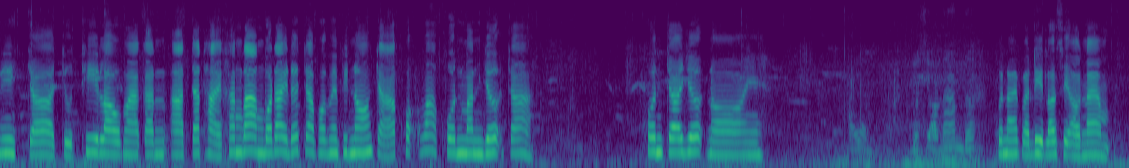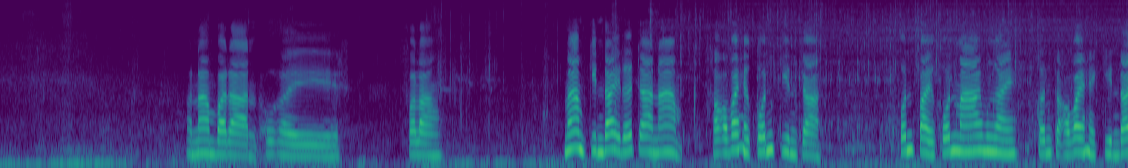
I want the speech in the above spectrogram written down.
นี่จ้าจุดที่เรามากันอาจจะถ่ายข้างล่างบ่ได้เด้อจ้าพ่อแม่พี่น้องจ๋าเพราะว่าคนมันเยอะจ้าคนจะเยอะหน่อยใครอะเดี๋ยวสิเอาน้ำเด้อคุณนายประดิษฐ์เราสิเอาน้ำเอาน้ำบาดาลโอ้ยฝรั่งน้ำกินได้เด้อจ้าน้ำเขาเอาไว้ให้คนกินจ้าคนไปคนมาเมื่อยเพิ่นก็เอาไว้ให้กินได้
